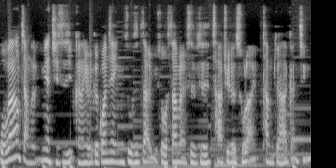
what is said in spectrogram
我刚刚讲的里面，其实可能有一个关键因素是在于说，Summer 是不是察觉得出来他们对他的感情，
